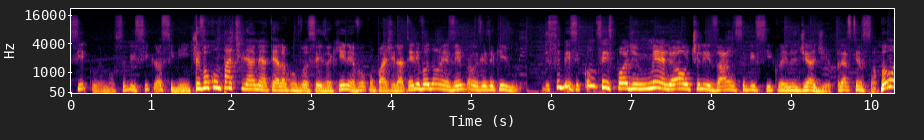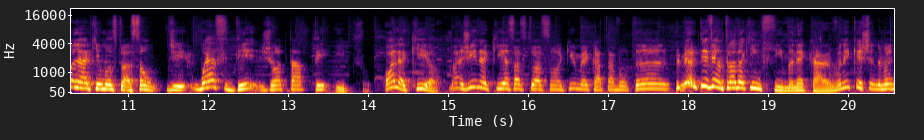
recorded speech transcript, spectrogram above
subciclo, irmão. Subciclo é o seguinte. Eu vou compartilhar minha tela com vocês aqui, né? Vou compartilhar a tela e vou dar um exemplo para vocês aqui de subciclo. Como vocês podem melhor utilizar o subciclo aí no dia a dia. Presta atenção. Vamos olhar aqui uma situação de USDJPY. Olha aqui, ó. Imagina aqui essa situação aqui, o mercado tá voltando. Primeiro teve entrada aqui em cima, né, cara? Não vou nem questionar.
